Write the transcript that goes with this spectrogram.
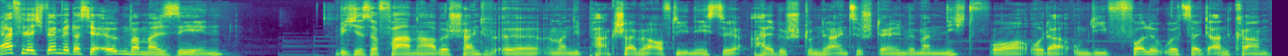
Ja, vielleicht werden wir das ja irgendwann mal sehen. Wie ich es erfahren habe, scheint äh, man die Parkscheibe auf die nächste halbe Stunde einzustellen, wenn man nicht vor oder um die volle Uhrzeit ankam.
